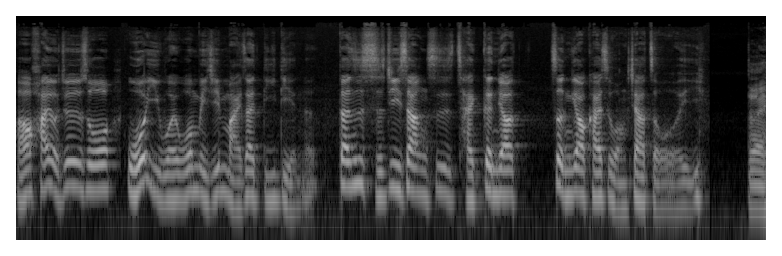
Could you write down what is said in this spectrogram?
然后还有就是说，我以为我们已经买在低点了，但是实际上是才更要正要开始往下走而已。对，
